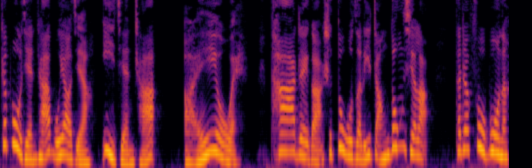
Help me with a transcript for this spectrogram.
这不检查不要紧啊，一检查，哎呦喂，他这个是肚子里长东西了，他这腹部呢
